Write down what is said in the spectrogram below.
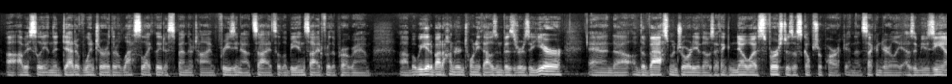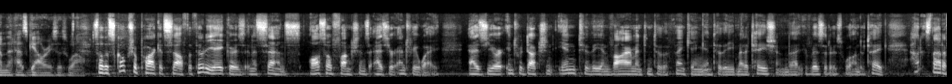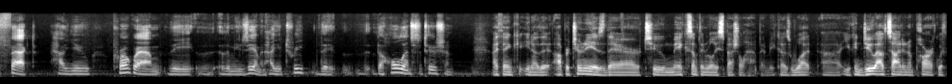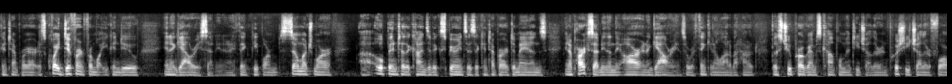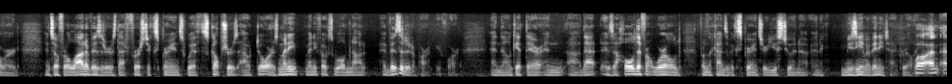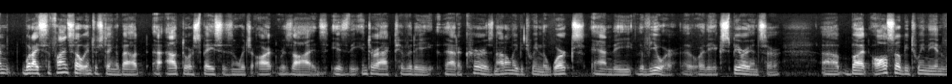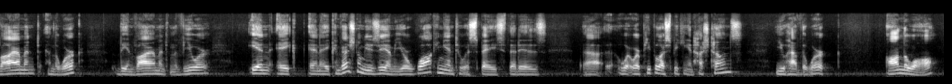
Uh, obviously in the dead of winter, they're less likely to spend their time freezing outside, so they'll be inside for the program. Uh, but we get about 120,000 visitors a year, and uh, the vast majority of those, I think, know us first as a sculpture park, and then secondarily as a museum that has galleries as well. So the sculpture park itself, the 30 acres, in a sense, also functions as your entryway, as your introduction into the environment, into the thinking, into the meditation that your visitors will undertake. How does that affect how you program the, the museum and how you treat the, the whole institution? I think you know the opportunity is there to make something really special happen because what uh, you can do outside in a park with contemporary art is quite different from what you can do in a gallery setting. And I think people are so much more uh, open to the kinds of experiences that contemporary art demands in a park setting than they are in a gallery. And so we're thinking a lot about how those two programs complement each other and push each other forward. And so for a lot of visitors, that first experience with sculptures outdoors, many, many folks will not have visited a park before and they'll get there and uh, that is a whole different world from the kinds of experience you're used to in a, in a museum of any type, really. Well, and, and what I find so interesting about uh, outdoor spaces in which art resides is the interactivity that occurs not only between the works and the, the viewer uh, or the experiencer, uh, but also between the environment and the work, the environment and the viewer. In a, in a conventional museum, you're walking into a space that is uh, where, where, people are speaking in hushed tones. You have the work on the wall.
